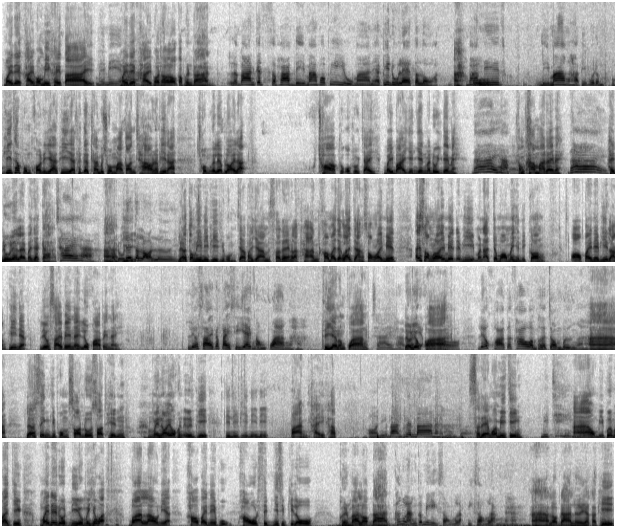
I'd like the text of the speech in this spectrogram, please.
ไม่ได้ขายเพราะมีใครตาย ไม่มีไม่ได้ค่ะ ขายเพราะทะเลาะกับเพื่อนบ้าน แล้วบ้านก็สภาพดีมากเพราะพี่อยู่มาเนี่ย พี่ดูแลตลอด อะบ้านโอ้ นี่ดีมากอะค่ะ พี่พูดตรงๆพี่ถ้าผมขออนุญาตพี่เนี่ยถ้าเกิดท่านผู้ชมมาตอนเช้านะพี่นะ ชมกันเรียบร้อยแล้วชอบถูกอกถูกใจบ่ายๆเย็นๆมาดูอีกได้ไหมได้ค่ะ ค่ำๆมาได้ไหมได้ให้ดูได้หลายบรรยากาศ ใช่ค่ะอ่ามาดูพี่ ได้ตลอดเลยแล้วตรงนี้นี่พี่ที่ผมจะพยายามแสดงหลักฐานเข้ามาจากลาดยาง 200 เมตรไอ้200 เมตรเนี่ยพี่มันอาจจะมองไม่เห็นที่กล้อง ออกไปเนี่ยพี่หลังพี่เนี่ยเลี้ยวซ้ายไปไหนเลี้ยวขวาไปไหน เลี้ยวซ้ายก็ไปสี่แยกหนองกวางอะค่ะสี่แยกหนองกวาง ใช่ค่ะแล้วเลี้ยวขวา ไปอบตเลี้ยวขวาก็เข้าอำเภอจอมบึงอะค่ะอ่า แล้วสิ่งที่ผมสอดรู้สอดเห็น ไม่น้อยกว่าคนอื่นพี่นี่นี่พี่นี่นี่บ้านใครครับ อ๋อนี่บ้านเพื่อนบ้านนะคะแสดงว่ามีจริง มีจริงอ้าวมีเพื่อนบ้านจริง ไม่ได้โดดเดี่ยวไม่ใช่ว่า บ้านเราเนี่ยเข้าไปในภูเขา 10 20 กิโล เพื่อนบ้านรอบด้าน ข้างหลังก็มีอีกสองหลังอีกสองหลังนะคะอ่ารอบด้านเลยอะครับพี่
